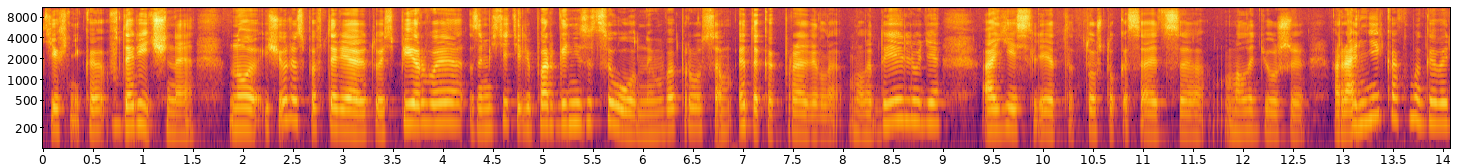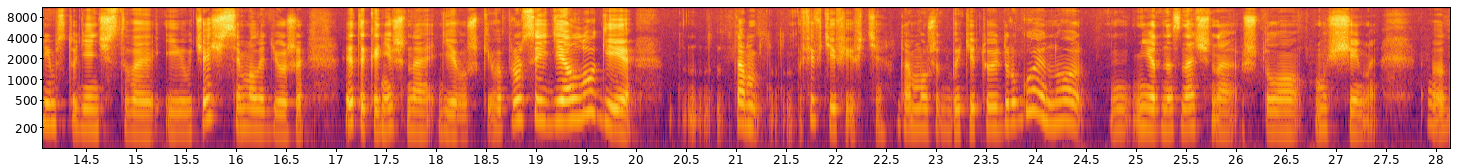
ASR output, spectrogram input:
техника вторичная. Но еще раз повторяю, то есть первое, заместители по организационным вопросам, это, как правило, молодые люди, а если это то, что касается молодежи ранней, как мы говорим, студенчества и учащейся молодежи, это, конечно, девушки. Вопросы идеологии, там 50-50, там может быть и то, и другое, но неоднозначно, что мужчины. Э,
